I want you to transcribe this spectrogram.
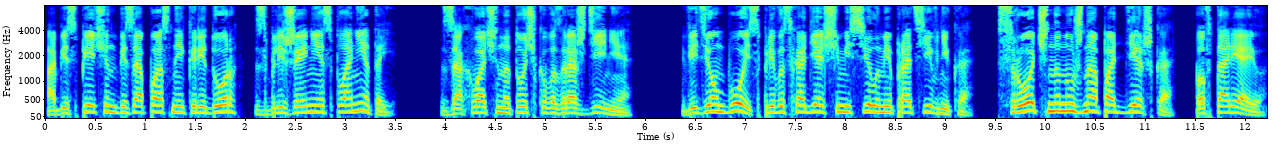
Обеспечен безопасный коридор сближения с планетой. Захвачена точка возрождения. Ведем бой с превосходящими силами противника. Срочно нужна поддержка. Повторяю.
